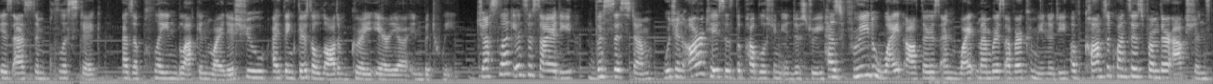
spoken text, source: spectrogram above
is as simplistic as a plain black and white issue. I think there's a lot of gray area in between. Just like in society, the system, which in our case is the publishing industry, has freed white authors and white members of our community of consequences from their actions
